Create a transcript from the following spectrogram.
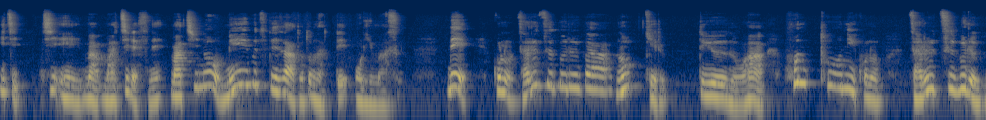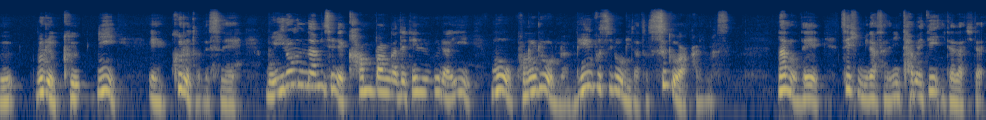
一、ちえーまあ、町ですね。町の名物デザートとなっております。で、このザルツブルガーノッケルっていうのは、本当にこのザルツブルグ、ブルクに、え来るとですね、もういろんな店で看板が出てるぐらい、もうこの料理は名物料理だとすぐわかります。なので、ぜひ皆さんに食べていただきたい。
